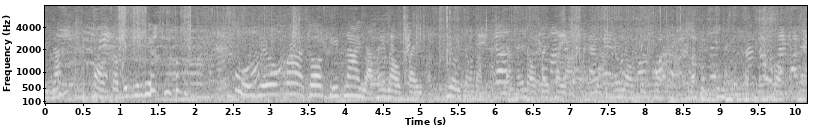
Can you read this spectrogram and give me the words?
อีนะหองกลับไปกินเดียวโอ้เยอะมากก็คลิปหน้าอยากให้เราไปเที่ยวจังหวัดไหนอยากให้เราไปตลาดไหนอยากให้เราไปกินอาหารที่ที่ไหนบอกได้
